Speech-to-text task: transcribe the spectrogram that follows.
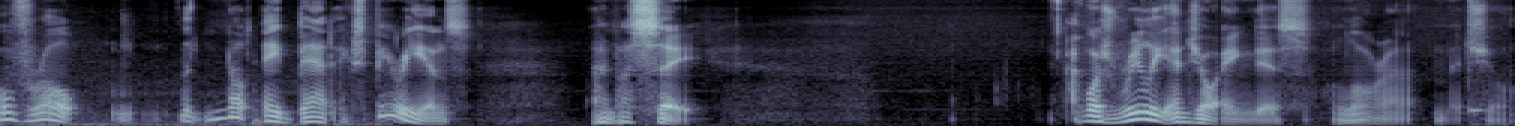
overall, not a bad experience, I must say. I was really enjoying this, Laura Mitchell.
